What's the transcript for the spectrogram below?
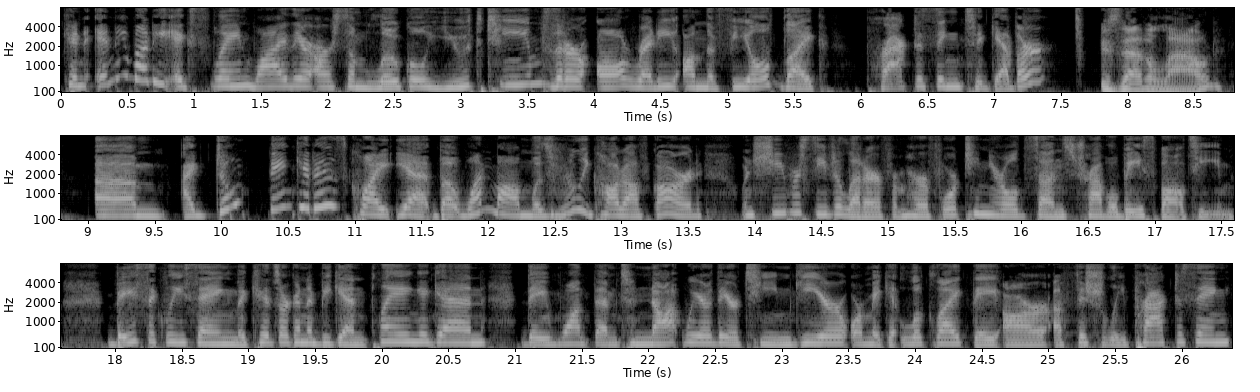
can anybody explain why there are some local youth teams that are already on the field, like practicing together? Is that allowed? Um, I don't think it is quite yet, but one mom was really caught off guard when she received a letter from her 14 year old son's travel baseball team, basically saying the kids are going to begin playing again. They want them to not wear their team gear or make it look like they are officially practicing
